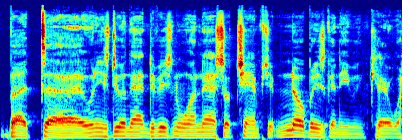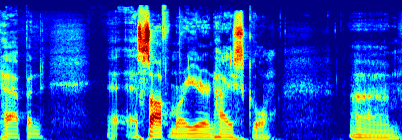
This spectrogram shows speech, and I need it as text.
but uh, when he's doing that in Division One national championship, nobody's going to even care what happened a sophomore year in high school, um,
